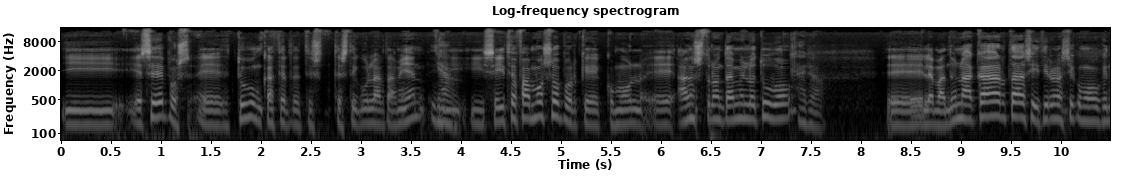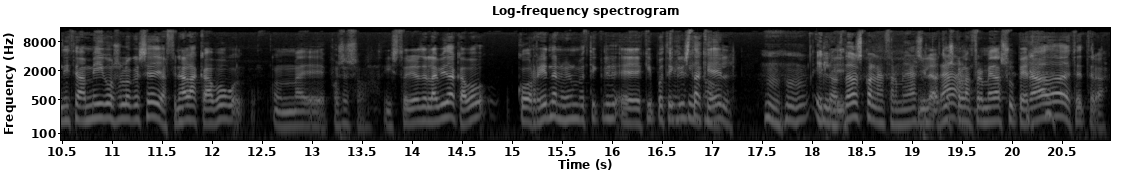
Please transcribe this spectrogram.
Y ese, pues, eh, tuvo un cáncer de tes- testicular también. Ya. Y, y se hizo famoso porque, como eh, Armstrong también lo tuvo, claro. eh, le mandó una carta, se hicieron así como quien dice amigos o lo que sea, y al final acabó, con, eh, pues eso, historias de la vida, acabó corriendo en el mismo cicli- eh, equipo ciclista que él. Ujú, Y los Y- dos con la enfermedad Y las dos superada. con la enfermedad superada, etcétera.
